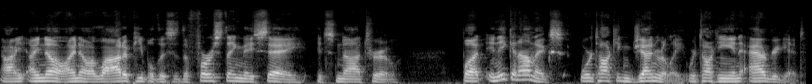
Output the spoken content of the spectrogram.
I, I know, I know a lot of people, this is the first thing they say. It's not true. But in economics, we're talking generally, we're talking in aggregate.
